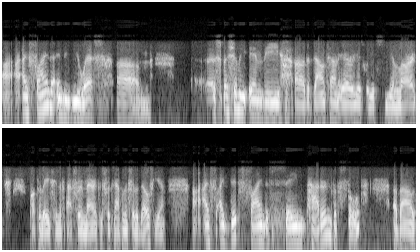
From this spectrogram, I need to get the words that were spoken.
I, I find that in the U.S., um, especially in the uh, the downtown areas where you see a large population of Afro Americans, for example, in Philadelphia, I, I did find the same patterns of thought about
